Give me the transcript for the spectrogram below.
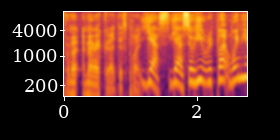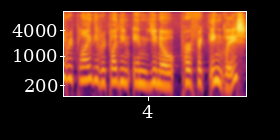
from America at this point. Yes, yes. So he replied when he replied, he replied in, in you know perfect English,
